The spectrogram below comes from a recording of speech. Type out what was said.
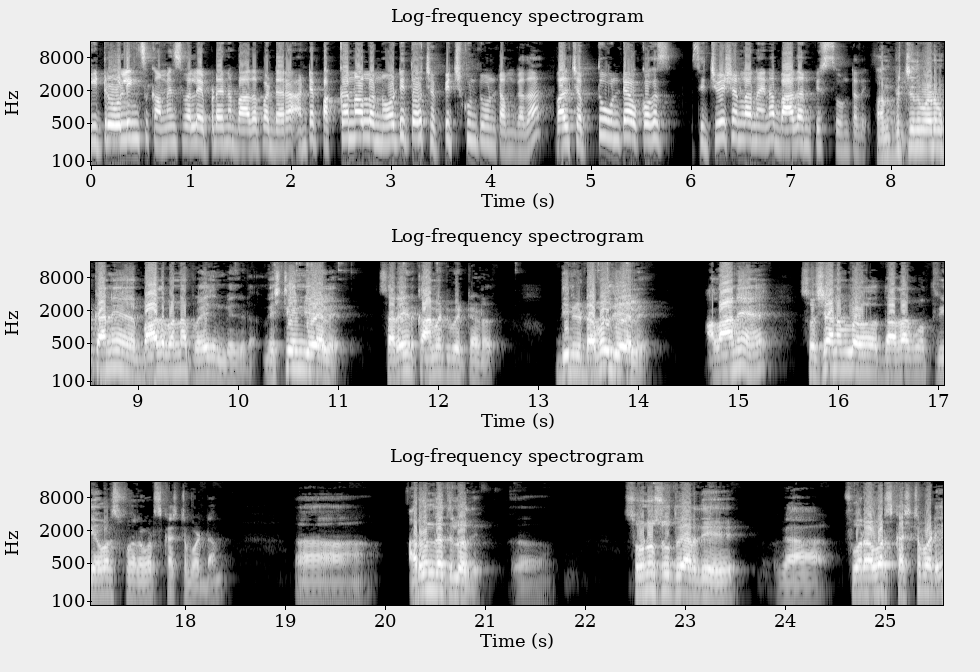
ఈ ట్రోలింగ్స్ కమెంట్స్ వల్ల ఎప్పుడైనా బాధపడ్డారా? అంటే పక్కన వాళ్ళ నోటితో చెప్పించుకుంటూ ఉంటాం కదా. వాళ్ళు చెప్తూ ఉంటే ఒక్కొక్క సిచ్యువేషన్ లోనైనా బాధ అనిపిస్తూ ఉంటది. అనిపించింది మేడం కానీ బాధపడిన ప్రయోజనం లేదు నెక్స్ట్ ఏం చేయాలి? సరే కామెంట్ పెట్టాడు. దీనికి డబుల్ చేయాలి. అలానే శ్మశానంలో దాదాపు త్రీ అవర్స్ ఫోర్ అవర్స్ కష్టపడ్డాం. అరుంధతిలోది సోను సూద్ గారిది ఫోర్ అవర్స్ కష్టపడి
